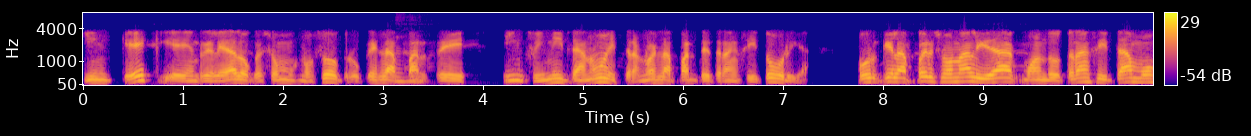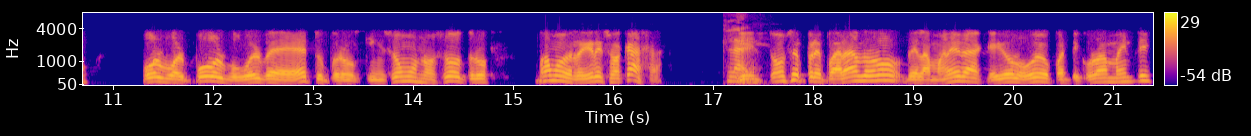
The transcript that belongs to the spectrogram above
quien que es que en realidad lo que somos nosotros, que es la parte infinita nuestra, no es la parte transitoria, porque la personalidad cuando transitamos polvo al polvo, vuelve a esto, pero quien somos nosotros, vamos de regreso a casa. Y entonces preparándonos de la manera que yo lo veo particularmente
